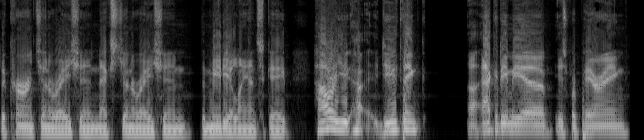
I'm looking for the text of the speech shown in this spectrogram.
the current generation, next generation, the media landscape? How are you? How, do you think uh, academia is preparing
